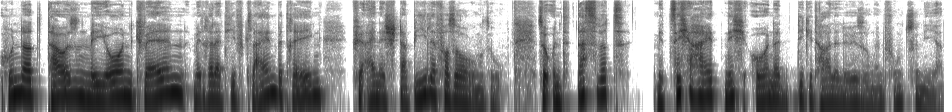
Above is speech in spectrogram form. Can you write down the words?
100.000 Millionen Quellen mit relativ kleinen Beträgen für eine stabile Versorgung suchen. So, und das wird mit Sicherheit nicht ohne digitale Lösungen funktionieren.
